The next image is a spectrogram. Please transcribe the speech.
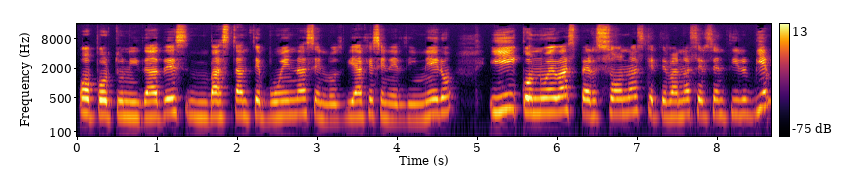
oportunidades bastante buenas en los viajes, en el dinero y con nuevas personas que te van a hacer sentir bien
